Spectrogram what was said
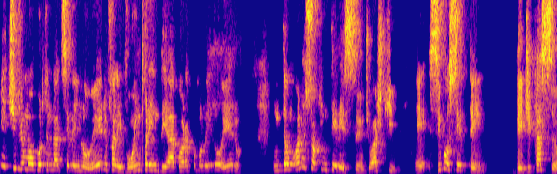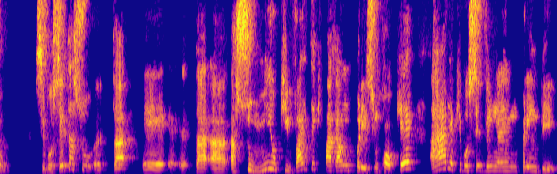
e tive uma oportunidade de ser leiloeiro e falei, vou empreender agora como leiloeiro. Então, olha só que interessante, eu acho que é, se você tem dedicação, se você tá, tá, é, tá a, assumiu que vai ter que pagar um preço em qualquer área que você venha a empreender,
